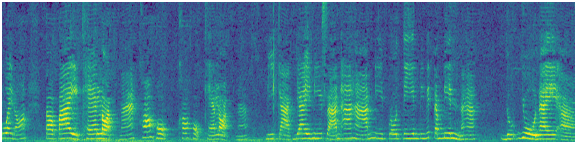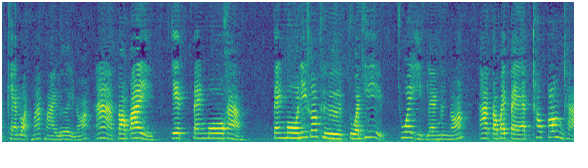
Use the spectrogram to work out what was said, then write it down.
ด้วยเนาะต่อไปแครอทนะข้อ 6 ข้อ 6 แครอทนะมีกากใยมีสารอาหาร มีโปรตีน มีวิตามินนะคะอยู่ในแครอทมากมายเลยเนาะอ่าต่อไป เจ็ดแตงโมค่ะ แตงโมนี่ก็คือตัวที่ช่วยอีกแรงหนึ่งเนาะอ่าต่อไปแปดข้าวกล้องค่ะ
